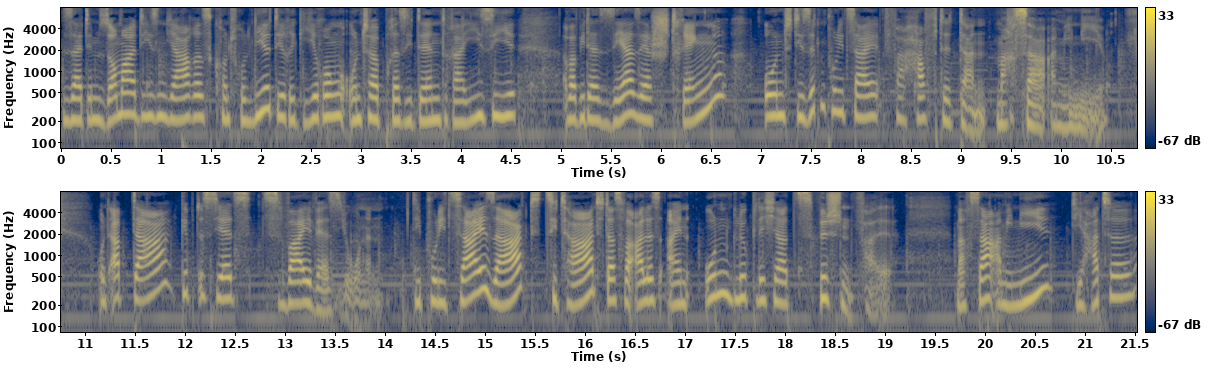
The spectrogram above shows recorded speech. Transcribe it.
Seit dem Sommer diesen Jahres kontrolliert die Regierung unter Präsident Raisi aber wieder sehr, sehr streng und die Sittenpolizei verhaftet dann Mahsa Amini. Und ab da gibt es jetzt zwei Versionen. Die Polizei sagt, Zitat, das war alles ein unglücklicher Zwischenfall. Mahsa Amini, die hatte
